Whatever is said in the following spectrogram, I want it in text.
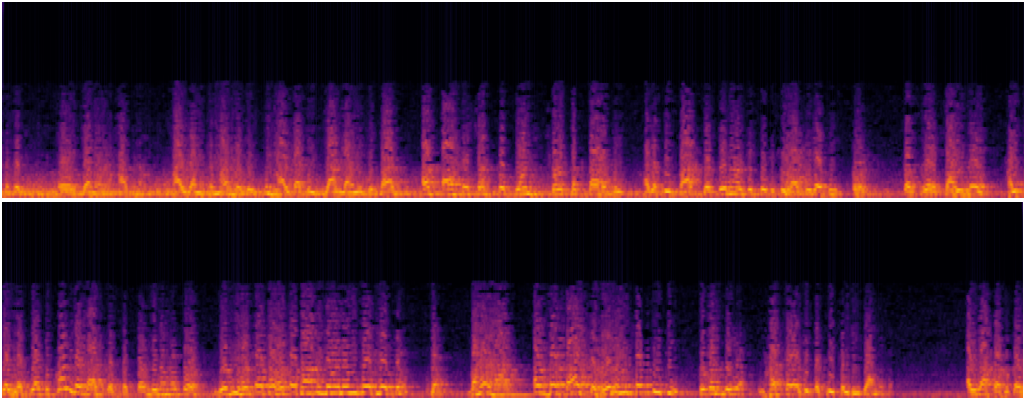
کیا نام ہے حاضرہ حاضرہ مسلمان ہو گئی۔ حاضرہ کو اسلام لانے کے بعد اب ایسے شخص کو کون چھوڑ سکتا ہے بھائی؟ اگر کوئی بات کرتے نا اور جس سے کسی آتی رہتی تصویر شاہی میں ہلچل مچ جائے، تو کون برداشت کر سکتا ان دنوں میں تو جو بھی ہوتا تھا ہوتا تھا، آپ ان دنوں میں بھی دیکھ لیتے ہیں۔ بہرحال، اب برداشت ہو نہیں سکتی تھی، حکم دیا، ہر طرح کی تکلیفیں دی جانے میں اللہ کا حکم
